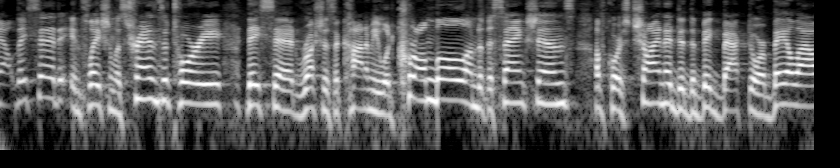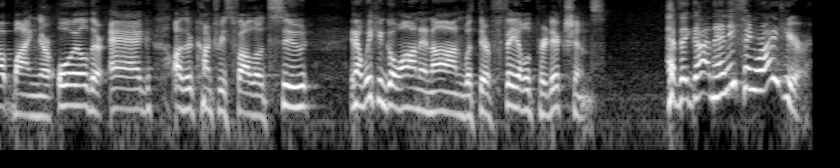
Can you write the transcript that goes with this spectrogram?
Now, they said inflation was transitory. They said Russia's economy would crumble under the sanctions. Of course, China did the big backdoor bailout, buying their oil, their ag. Other countries followed suit. You know, we could go on and on with their failed predictions. Have they gotten anything right here?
